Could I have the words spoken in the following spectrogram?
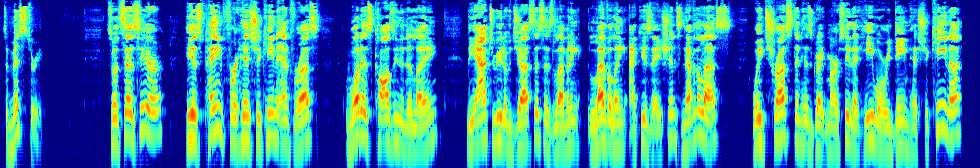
It's a mystery. So it says here, He is paying for His Shekinah and for us. What is causing the delay? The attribute of justice is leveling, leveling accusations. Nevertheless, we trust in His great mercy that He will redeem His Shekinah,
